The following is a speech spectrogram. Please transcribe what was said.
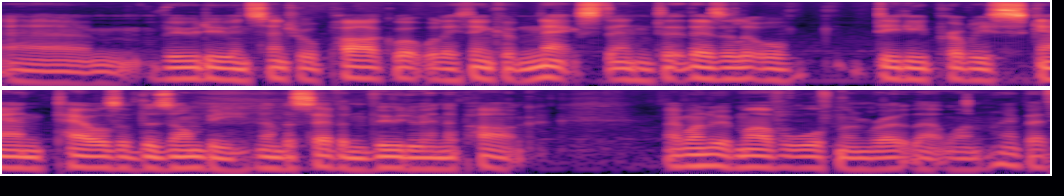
um, voodoo in Central Park. What will they think of next? And there's a little DD probably scanned Tales of the Zombie number seven, voodoo in the park. I wonder if Marv Wolfman wrote that one. I bet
